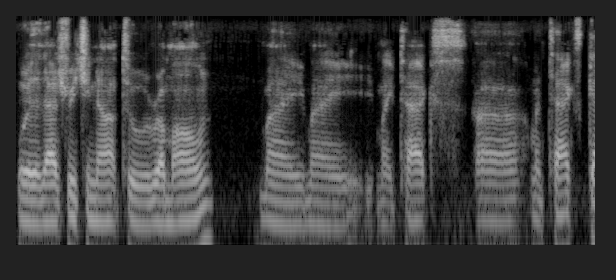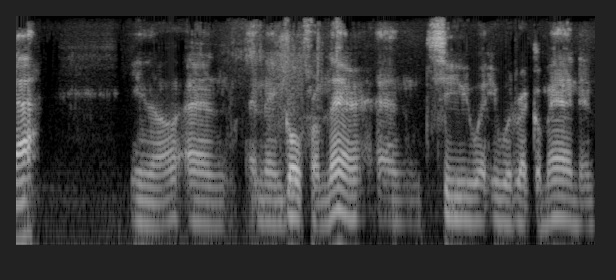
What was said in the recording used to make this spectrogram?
whether that's reaching out to Ramon, my my my tax uh, my tax guy, you know, and and then go from there and see what he would recommend and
